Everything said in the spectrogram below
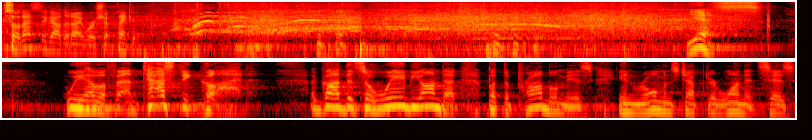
So that's the God that I worship. Thank you. yes, we have a fantastic God. A God that's way beyond that. But the problem is in Romans chapter 1, it says,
